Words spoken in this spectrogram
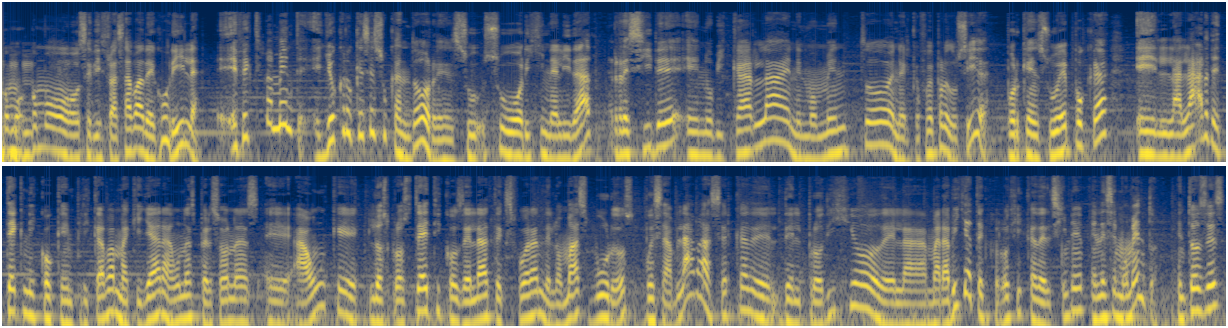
cómo, cómo se disfrazaba de gorila. Efectivamente, yo creo que ese es su candor, eh, su, su originalidad reside en ubicarla en el momento en el que fue producida, porque en su época el alarde técnico que implicaba maquillar a unas personas, eh, aunque los prostéticos de látex fueran de lo más burdos, pues hablaba acerca del- del prodigio, de la maravilla tecnológica del cine en ese momento. Entonces,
